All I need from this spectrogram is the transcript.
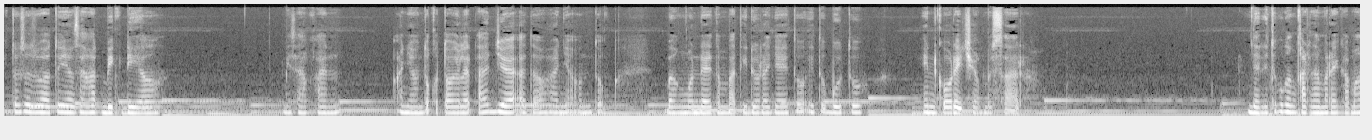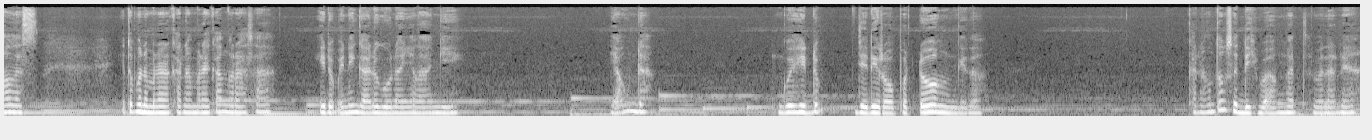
itu sesuatu yang sangat big deal. Misalkan hanya untuk ke toilet aja atau hanya untuk bangun dari tempat tidur aja itu itu butuh encourage yang besar. Dan itu bukan karena mereka males. Itu benar-benar karena mereka ngerasa hidup ini gak ada gunanya lagi ya udah gue hidup jadi robot doang gitu. Kadang tuh sedih banget sebenarnya.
